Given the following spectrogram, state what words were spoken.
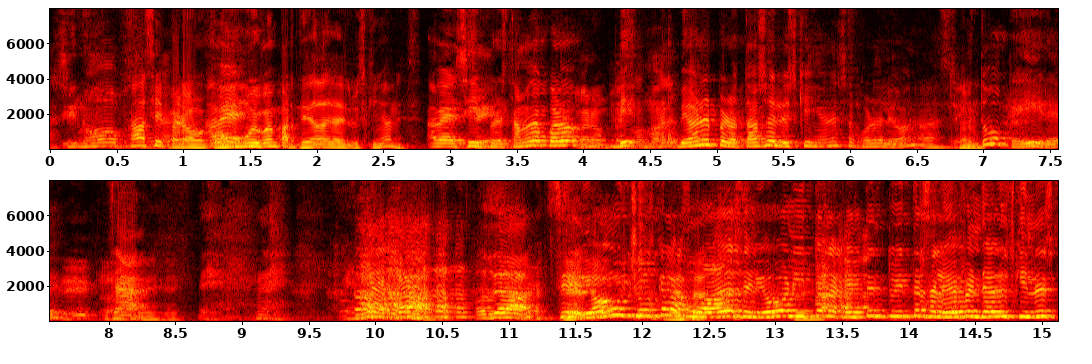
así no. pues, Ah, sí, ya". pero fue ver. un muy buen partido de Luis Quiñones. A ver, sí, Sí, pero estamos de acuerdo. pero Vi- empezó mal. ¿Vieron el pelotazo de Luis Quiñones a favor de León? Ah, sí. Que tuvo que ir, ¿eh? Sí, O sea, Sí, venía acá. O sea, se vio muy chusca la jugada, se vio bonita. La gente en Twitter salió a defender a Luis Quiñones.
